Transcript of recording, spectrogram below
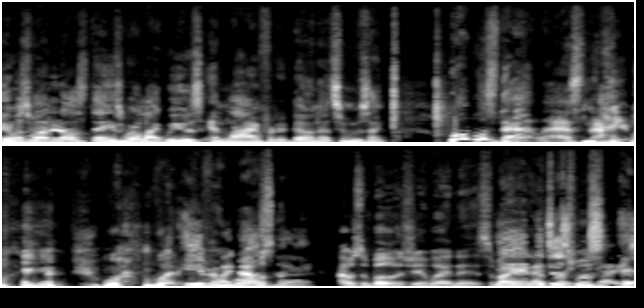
it was one of those things where like we was in line for the donuts and we was like, "What was that last night? Like, what, what even Like, that was was- that?" That was some bullshit, wasn't it? Somebody yeah, it just was. It,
